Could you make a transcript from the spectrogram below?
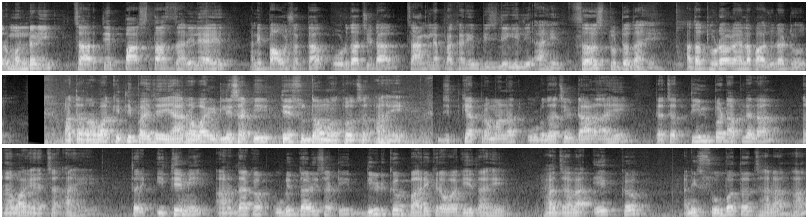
तर मंडळी चार ते पाच तास झालेले आहेत आणि पाहू शकता उडदाची डाळ चांगल्या प्रकारे भिजली गेली आहे. सहज तुटत आहे. आता थोड्या वेळाला बाजूला ठेवत. आता रवा किती पाहिजे? ह्या रवा इडलीसाठी ते सुद्धा महत्त्वाचं आहे. जितक्या प्रमाणात उडदाची डाळ आहे त्याच्या तीन पट आपल्याला रवा घ्यायचा आहे. तर इथे मी अर्धा कप उडीद डाळीसाठी दीड कप बारीक रवा घेत आहे. हा झाला एक कप आणि सोबतच झाला हा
